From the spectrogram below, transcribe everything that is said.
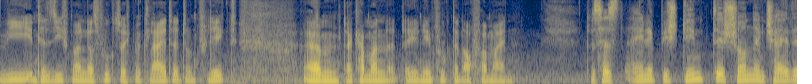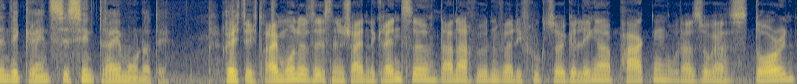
wie intensiv man das Flugzeug begleitet und pflegt. Ähm, da kann man den Flug dann auch vermeiden. Das heißt, eine bestimmte, schon entscheidende Grenze sind drei Monate. Richtig, drei Monate ist eine entscheidende Grenze. Danach würden wir die Flugzeuge länger parken oder sogar storen.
